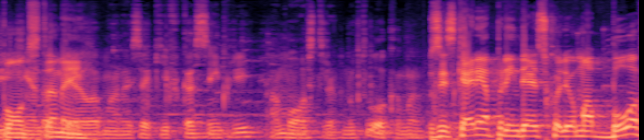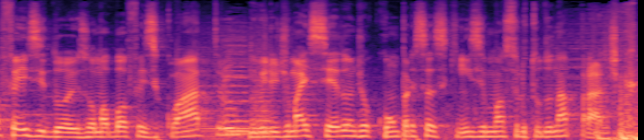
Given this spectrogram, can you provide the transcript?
pontos da também. Tela, mano. Essa aqui fica sempre à mostra. Muito louca, mano. Vocês querem aprender a escolher uma boa Phase 2 ou uma boa Phase 4? No vídeo de mais cedo, onde eu compro essas skins e mostro tudo na prática.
